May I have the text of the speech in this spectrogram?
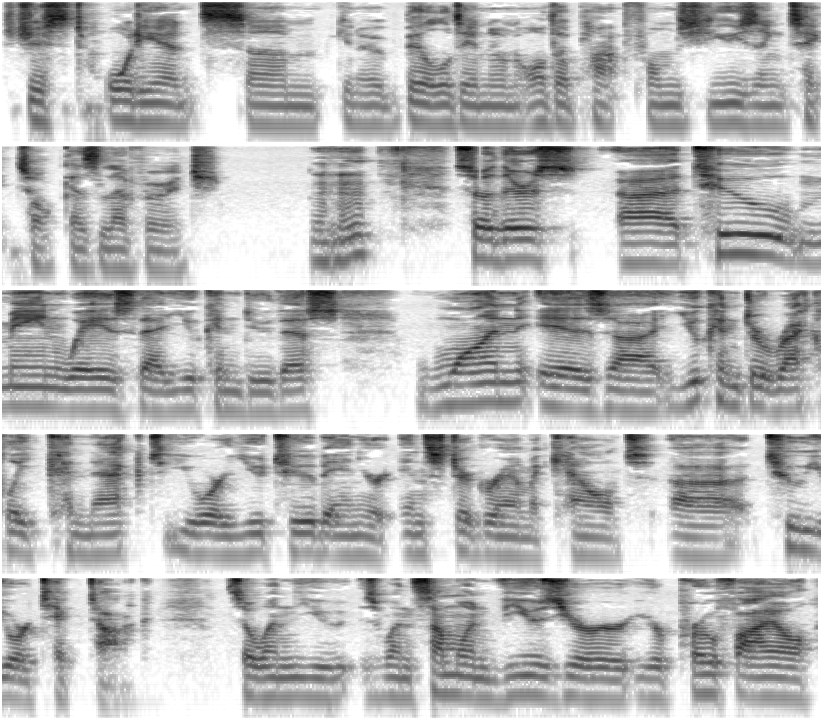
just audience um, you know building on other platforms using TikTok as leverage? Mm-hmm. So there's uh, two main ways that you can do this. One is uh, you can directly connect your YouTube and your Instagram account uh, to your TikTok. So when you when someone views your your profile,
